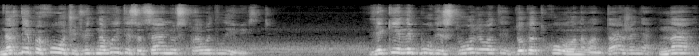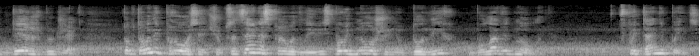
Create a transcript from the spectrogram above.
Нардепи хочуть відновити соціальну справедливість, яке не буде створювати додаткового навантаження на держбюджет. Тобто вони просять, щоб соціальна справедливість по відношенню до них була відновлена в питанні пенсій.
